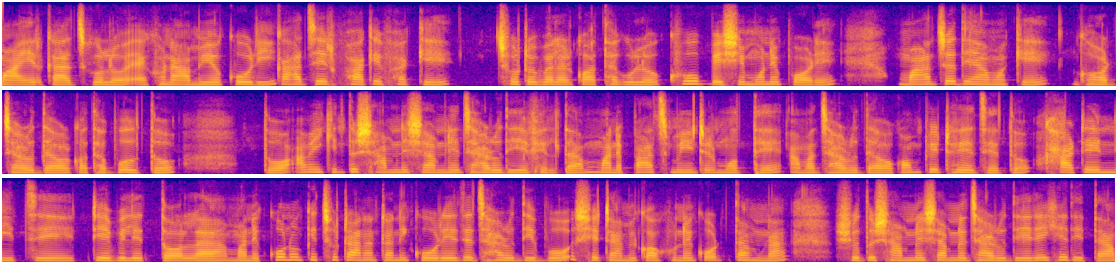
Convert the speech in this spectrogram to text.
মায়ের কাজগুলো এখন আমিও করি। কাজের ফাঁকে ফাঁকে ছোটোবেলার কথাগুলো খুব বেশি মনে পড়ে। মা যদি আমাকে ঘর ঝাড়ু দেওয়ার কথা বলতো তো আমি কিন্তু সামনে সামনে ঝাড়ু দিয়ে ফেলতাম। মানে পাঁচ মিনিটের মধ্যে আমার ঝাড়ু দেওয়া কমপ্লিট হয়ে যেত। খাটের নিচে, টেবিলের তলা মানে কোনো কিছু টানাটানি করে যে ঝাড়ু দিব সেটা আমি কখনোই করতাম না। শুধু সামনে সামনে ঝাড়ু দিয়ে রেখে দিতাম।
